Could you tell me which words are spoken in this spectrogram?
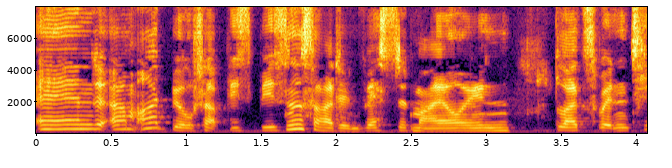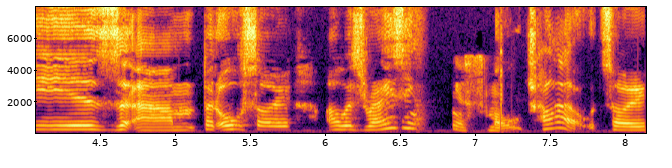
and um, I'd built up this business. I'd invested my own blood, sweat, and tears, um, but also I was raising a small child, so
